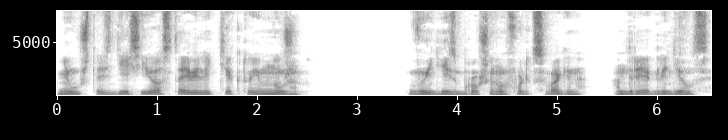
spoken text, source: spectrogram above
Неужто здесь ее оставили те, кто им нужен? Выйдя из брошенного «Фольксвагена», Андрей огляделся.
